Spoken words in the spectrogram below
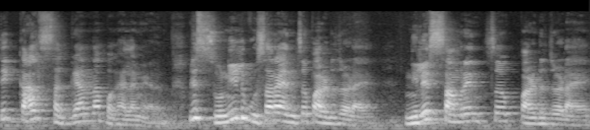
ते काल सगळ्यांना बघायला मिळालं. म्हणजे सुनील भुसारा यांचं पारडं जड आहे निलेश सांबरेंचं पारडं जड आहे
